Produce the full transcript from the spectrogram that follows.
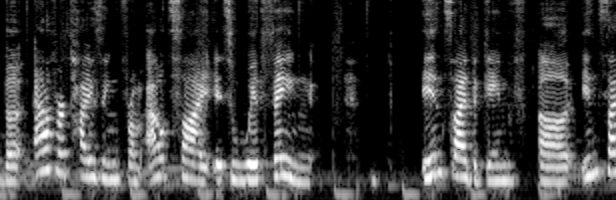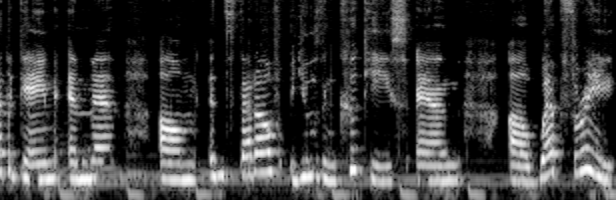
the advertising from outside, is within inside the game uh, inside the game and then um, instead of using cookies and uh, web3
